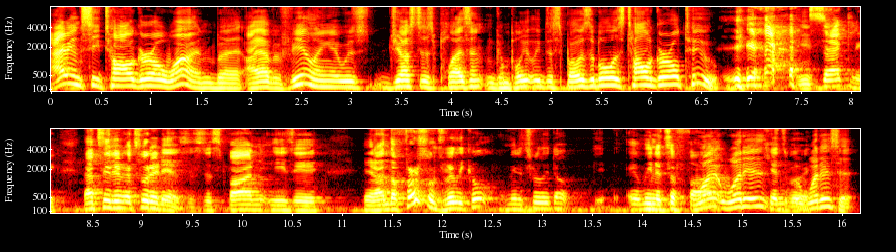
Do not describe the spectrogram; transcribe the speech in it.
I didn't see Tall Girl One, but I have a feeling it was just as pleasant and completely disposable as Tall Girl Two. Yeah, exactly. That's it. That's what it is. It's just fun, easy. You know, and the first one's really cool. I mean, it's really dope. I mean, it's a fun. What? What is? kids movie. What is it?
